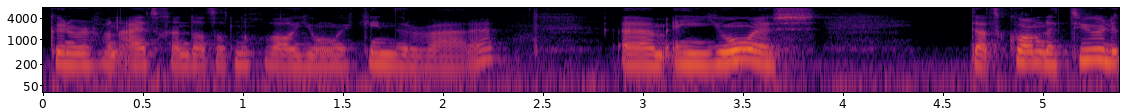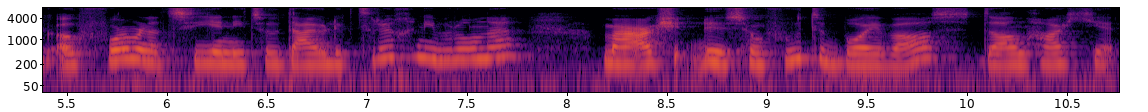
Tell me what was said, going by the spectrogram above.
kunnen we ervan uitgaan dat dat nog wel jonge kinderen waren. Um, en jongens dat kwam natuurlijk ook voor, maar dat zie je niet zo duidelijk terug in die bronnen. Maar als je dus zo'n voetenboy was, dan had je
